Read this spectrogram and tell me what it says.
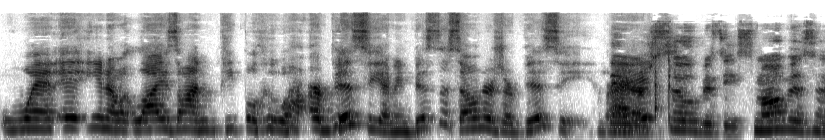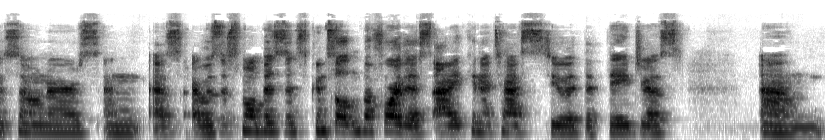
when it you know it lies on people who are busy i mean business owners are busy right? they are so busy small business owners and as i was a small business consultant before this i can attest to it that they just um,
